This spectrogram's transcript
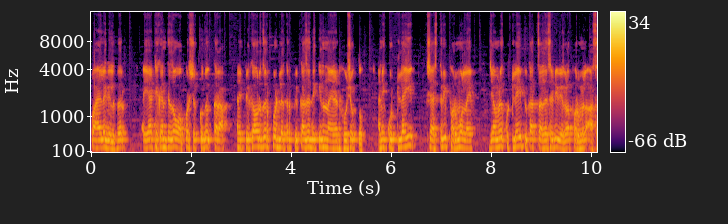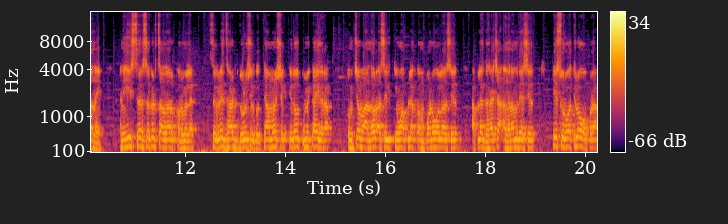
पाहायला गेलं तर या ठिकाणी त्याचा वापर शक्यतो करा. आणि पिकावर जर पडलं तर पिकाचा देखील नायनाट होऊ शकतो. आणि कुठलाही शास्त्रीय फॉर्म्युला नाही ज्यामुळे कुठल्याही पिकात चालण्यासाठी वेगळा फॉर्म्युला असा नाही. आणि ही सरसकट चालणारा फॉर्म्युला आहे. सगळे झाड जळू शकतो त्यामुळे शक्यतो तुम्ही काय करा तुमच्या बांधावर असेल किंवा आपल्या कंपाऊंडवाला असेल आपल्या घराच्या अंगणामध्ये असेल हे सुरुवातीला वापरा.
